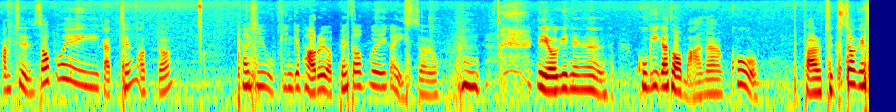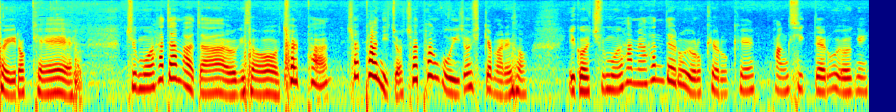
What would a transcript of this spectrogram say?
아무튼 서브웨이 같은 어떤 사실 웃긴 게 바로 옆에 서브웨이가 있어요. 근데 여기는 고기가 더 많았고 바로 즉석에서 이렇게 주문하자마자 여기서 철판 철판이죠 철판 구이죠 쉽게 말해서 이걸 주문하면 한 대로 요렇게 요렇게 방식대로 여기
